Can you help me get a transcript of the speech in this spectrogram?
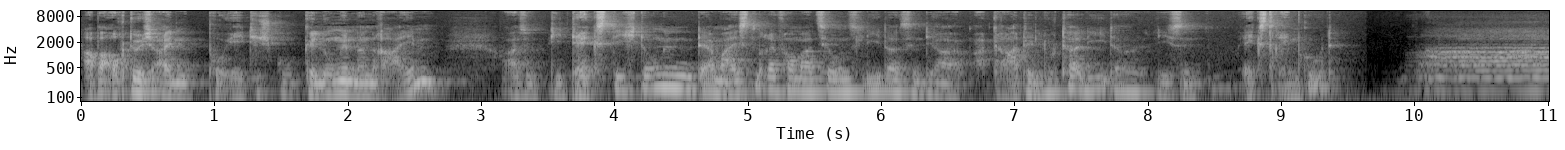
aber auch durch einen poetisch gut gelungenen Reim. Also die Textdichtungen der meisten Reformationslieder sind ja gerade Lutherlieder, die sind extrem gut. Wach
